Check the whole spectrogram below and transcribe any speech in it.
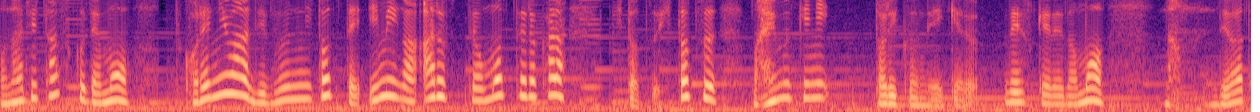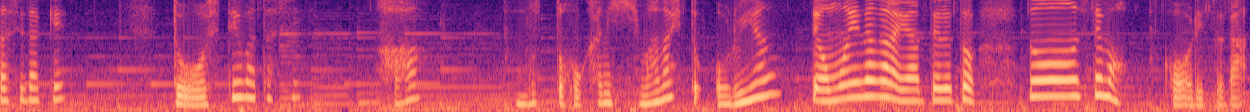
同じタスクでもこれには自分にとって意味があるって思ってるから一つ一つ前向きに取り組んでいける。ですけれどもなんで私だけ？どうして私？はもっと他に暇な人おるやん？って思いながらやってるとどうしても効率が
